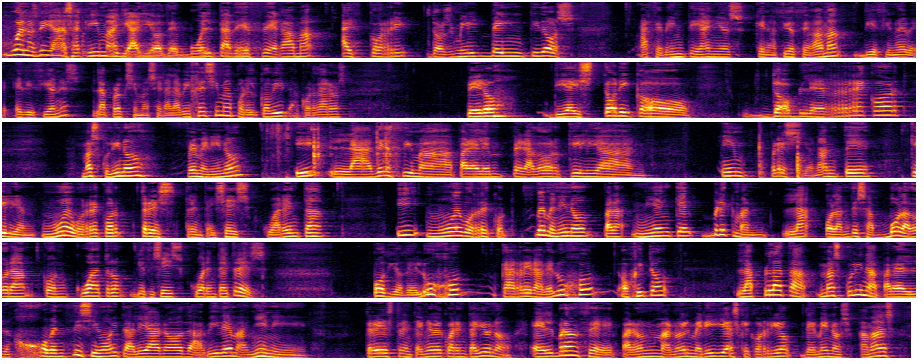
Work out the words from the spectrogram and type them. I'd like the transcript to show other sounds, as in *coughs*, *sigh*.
Buenos días, aquí Mayayo de vuelta de Cegama a Izcorri 2022. Hace 20 años que nació Cegama, 19 ediciones. La próxima será la vigésima por el COVID, acordaros. Pero día histórico, doble récord masculino, femenino y la décima para el emperador Kilian. Impresionante. Kilian, nuevo récord, 3.36.40 y nuevo récord femenino para Nienke Brickman, la holandesa voladora con 4.16.43. Podio de lujo, carrera de lujo, ojito, la plata masculina para el jovencísimo italiano Davide Magnini, 3.39.41. El bronce para un Manuel Merillas que corrió de menos a más,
